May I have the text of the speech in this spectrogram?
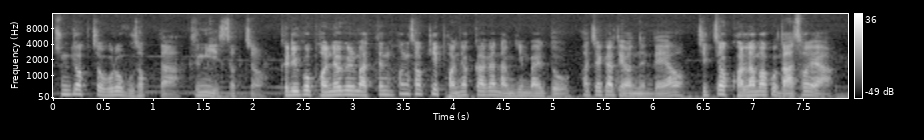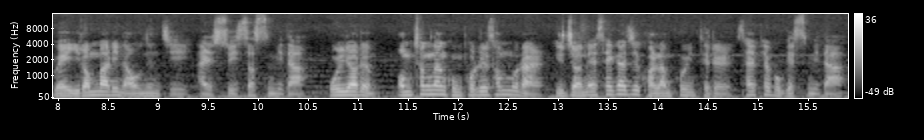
충격적으로 무섭다 등이 있었죠. 그리고 번역을 맡은 황석희 번역가가 남긴 말도 화제가 되었는데요. 직접 관람하고 나서야 왜 이런 말이 나오는지 알 수 있었습니다. 올여름 엄청난 공포를 선물할 유전의 세 가지 관람 포인트를 살펴보겠습니다.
